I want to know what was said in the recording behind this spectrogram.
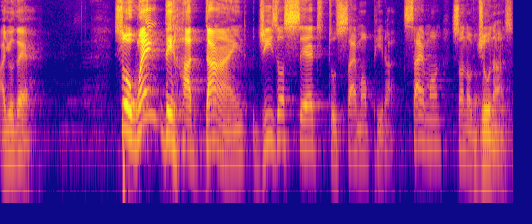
Are you there? So when they had dined, Jesus said to Simon Peter, Simon, son of Jonas,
